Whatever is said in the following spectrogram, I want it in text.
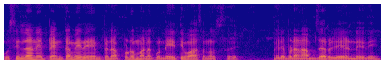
ఉసిళ్ళని పెంక మీద వేంపినప్పుడు మనకు నేతి వాసన వస్తుంది. మీరు ఎప్పుడైనా అబ్జర్వ్ చేయండి ఇది.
